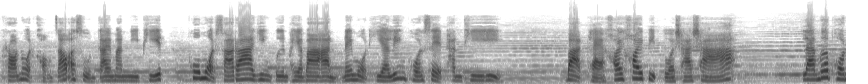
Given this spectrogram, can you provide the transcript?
เพราะหนวดของเจ้าอสูรกายมันมีพิษ ผู้หมวดซาร่ายิงปืนพยาบาล ในโหมดเฮียลิ่งโพลเซตทันที บาดแผลค่อยๆ ปิดตัวช้าๆและเมื่อพ้น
